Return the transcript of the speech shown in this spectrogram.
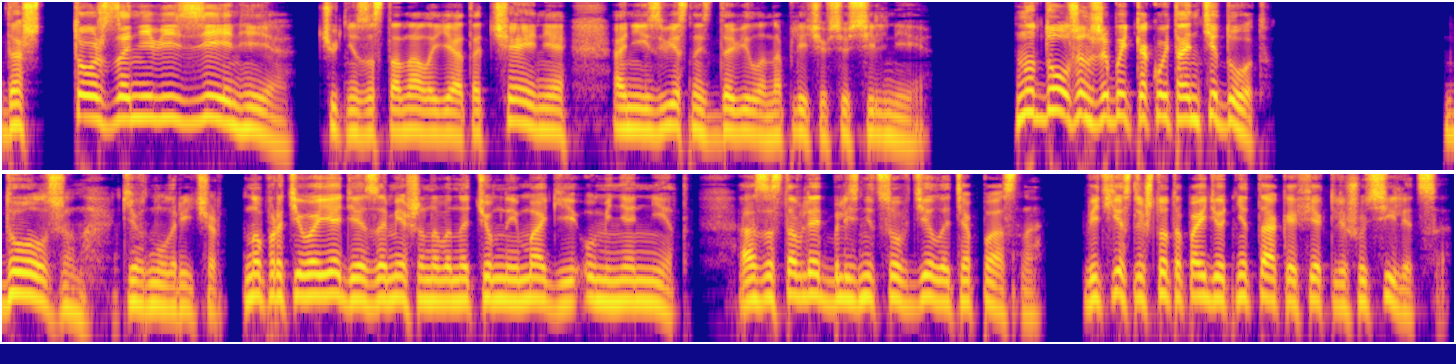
Да что ж за невезение! Чуть не застонала я от отчаяния, а неизвестность давила на плечи все сильнее. «Но должен же быть какой-то антидот!» «Должен», — кивнул Ричард, — «но противоядия, замешанного на темной магии, у меня нет, а заставлять близнецов делать опасно, ведь если что-то пойдет не так, эффект лишь усилится».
